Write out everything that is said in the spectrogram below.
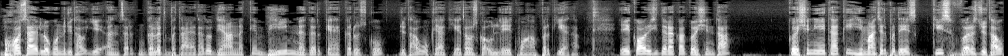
बहुत सारे लोगों ने जो था ये आंसर गलत बताया था तो ध्यान रखें, भीमनगर कहकर उसको जो था वो क्या किया था, उसका उल्लेख वहाँ पर किया था। एक और इसी तरह का क्वेश्चन था क्वेश्चन ये था कि हिमाचल प्रदेश किस वर्ष जो था वो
